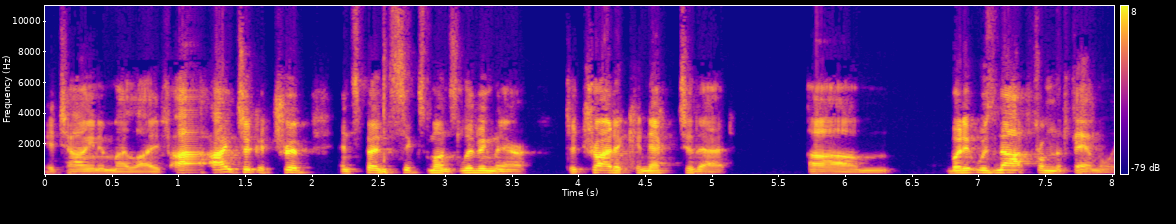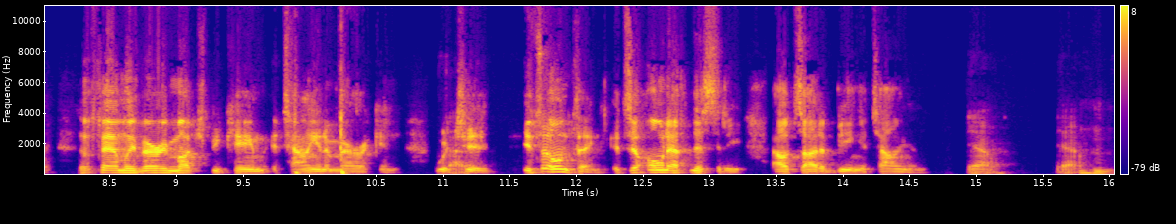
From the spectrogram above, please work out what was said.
Italian in my life. I, I took a trip and spent six months living there to try to connect to that. Um, but it was not from the family. The family very much became Italian American, which Got it. is its own thing. It's its own ethnicity outside of being Italian. yeah. Yeah. Mhm.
